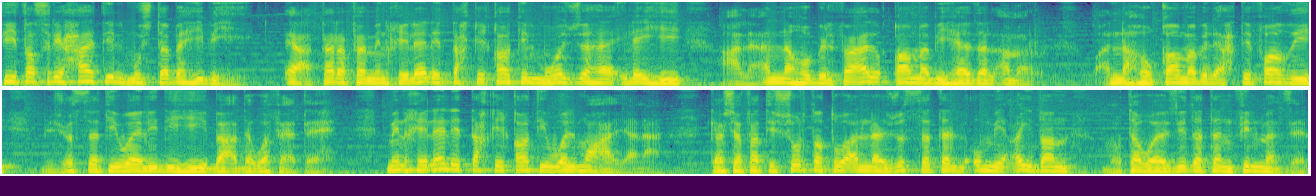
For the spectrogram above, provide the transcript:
في تصريحات المشتبه به اعترف من خلال التحقيقات الموجهة إليه على أنه بالفعل قام بهذا الأمر وأنه قام بالاحتفاظ بجثة والده بعد وفاته. من خلال التحقيقات والمعاينة كشفت الشرطة أن جثة الأم أيضا متواجدة في المنزل.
